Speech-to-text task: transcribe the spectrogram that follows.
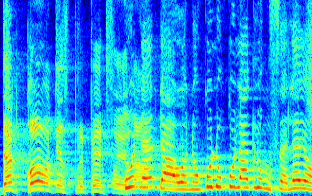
that God has prepared for you. now. kunendawo noNkulunkulu akulungisele So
